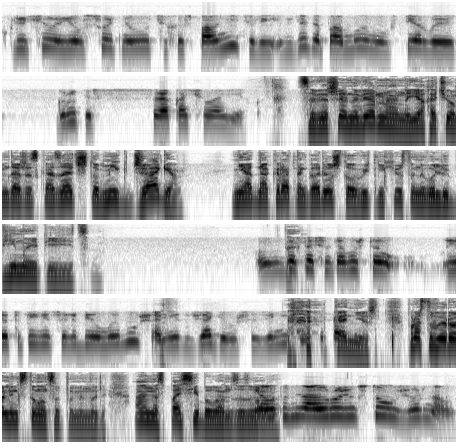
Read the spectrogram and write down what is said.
включил ее в сотню лучших исполнителей, и где-то, по-моему, в первой группе 40 человек. Совершенно верно, Анна. Я хочу вам даже сказать, что Мик Джаггер – неоднократно говорил, что Уитни Хьюстон его любимая певица. Достаточно да. того, что эту певицу любил мой муж, а Мик Джаггер уж, извините. Конечно. Просто вы Роллинг Стоунс упомянули. Анна, спасибо вам за звонок. Я упоминала Роллинг Стоунс журнал.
